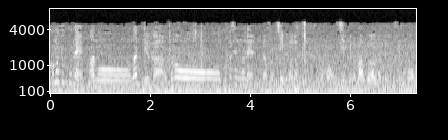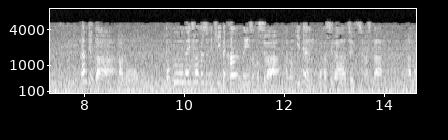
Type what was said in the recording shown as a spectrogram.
この曲ね、あのー、ていうか、その黒人のね、そのチームが歌ってるんですけども、チームというかバンドが歌ってるんですけども、なんていうか、あの、僕が一番最初に聞いた感想印象としては、あの、以前私がチュースしました、あの、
